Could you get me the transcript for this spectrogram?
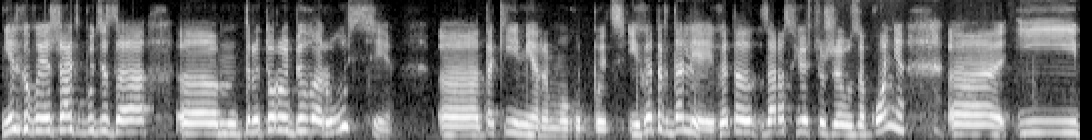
нельга выязджаць будзе за э, тэрыторыю беларусі э, такія меры могуць быць і гэтак далей гэта зараз ёсць уже ў законе. Э, і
